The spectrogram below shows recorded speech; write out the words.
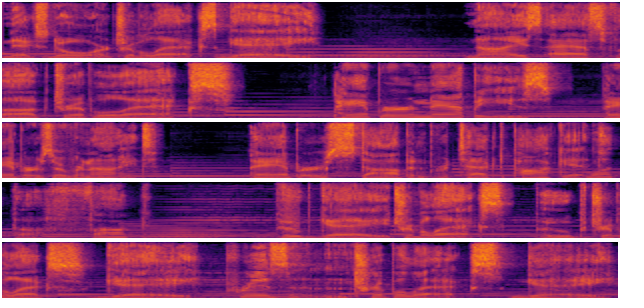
Next door, Triple X, gay. Nice ass fuck, Triple X. Pamper nappies. Pampers overnight. Pampers stop and protect pocket. What the fuck? Poop gay, Triple X. Poop Triple X, gay. Prison, Triple X, gay.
